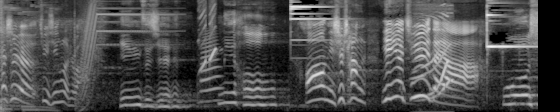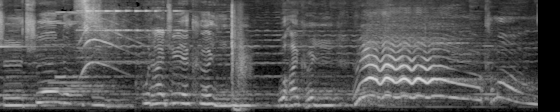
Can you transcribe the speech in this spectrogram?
他是巨星了是吧？影子姐，你好，哦，你是唱音乐剧的呀？我是全能型，舞台剧也可以，我还可以。Come on，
